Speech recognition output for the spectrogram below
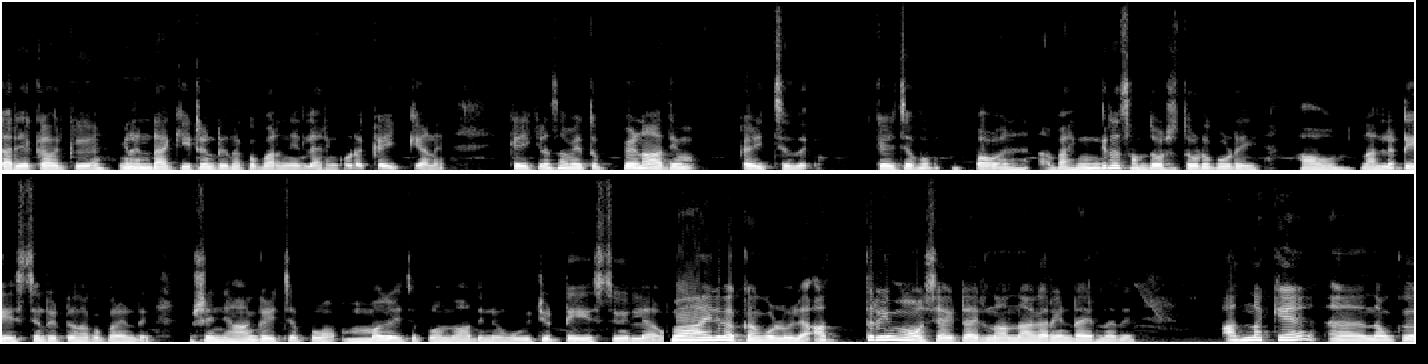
കറിയൊക്കെ അവർക്ക് ഇങ്ങനെ ഉണ്ടാക്കിയിട്ടുണ്ട് എന്നൊക്കെ പറഞ്ഞ് എല്ലാവരും കൂടെ കഴിക്കുകയാണ് കഴിക്കുന്ന സമയത്ത് ഉപ്പയാണ് ആദ്യം കഴിച്ചത്. കഴിച്ചപ്പോൾ ഭയങ്കര സന്തോഷത്തോടു കൂടെ ആ നല്ല ടേസ്റ്റ് ഉണ്ട് കിട്ടും എന്നൊക്കെ പറയുന്നുണ്ട് പക്ഷെ ഞാൻ കഴിച്ചപ്പോൾ ഉമ്മ കഴിച്ചപ്പോഴൊന്നും അതിന് ഒരു ടേസ്റ്റും ഇല്ല. വായിൽ വെക്കാൻ കൊള്ളൂല. അത്രയും മോശമായിട്ടായിരുന്നു അന്ന് ആ കറി ഉണ്ടായിരുന്നത്. അന്നൊക്കെ നമുക്ക്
